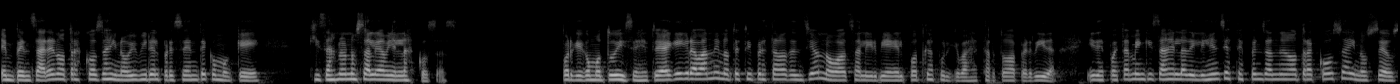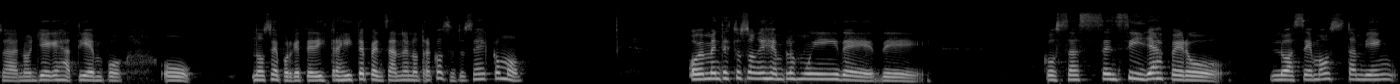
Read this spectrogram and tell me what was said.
en pensar en otras cosas y no vivir el presente, como que quizás no nos salgan bien las cosas. Porque como tú dices, estoy aquí grabando y no te estoy prestando atención, no va a salir bien el podcast porque vas a estar toda perdida. Y después también quizás en la diligencia estés pensando en otra cosa y no sé, o sea, no llegues a tiempo o no sé, porque te distrajiste pensando en otra cosa. Entonces es como, obviamente estos son ejemplos muy de, cosas sencillas, pero lo hacemos también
